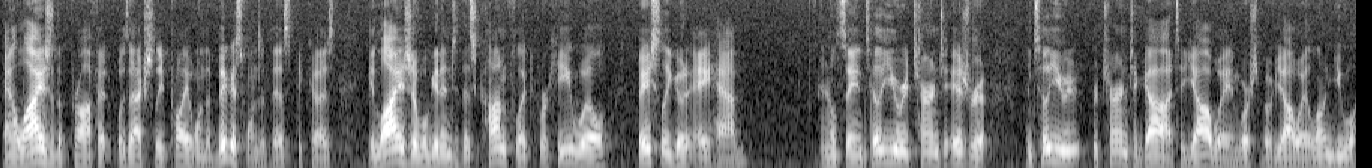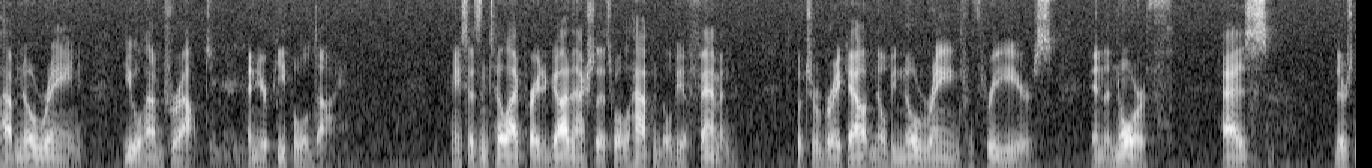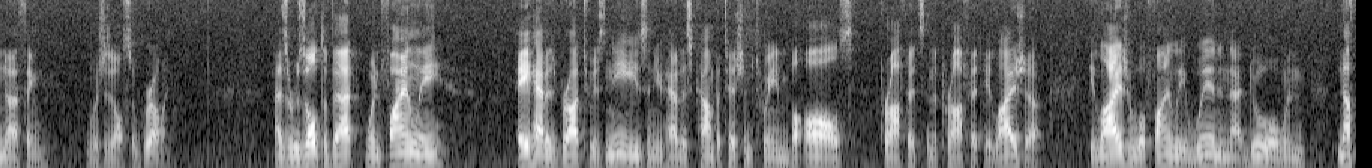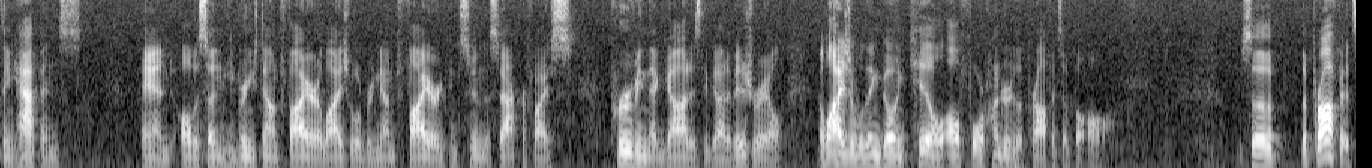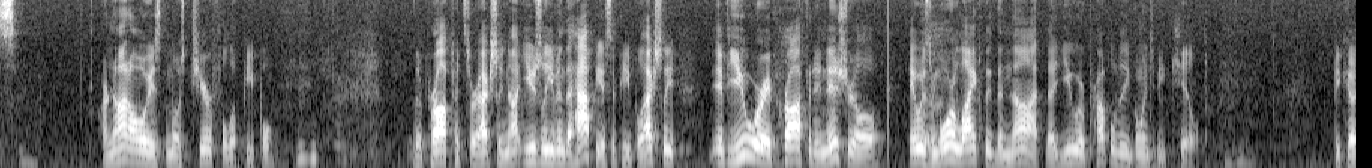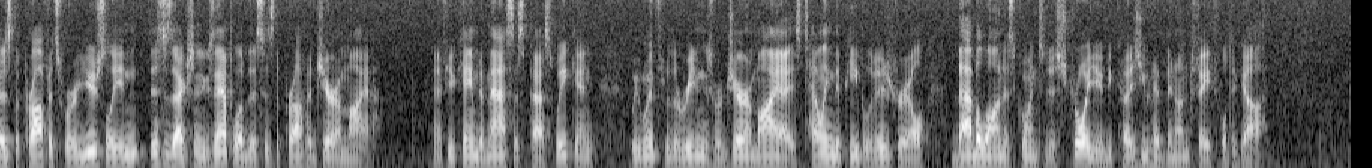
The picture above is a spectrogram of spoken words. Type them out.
And Elijah the prophet was actually probably one of the biggest ones of this because Elijah will get into this conflict where he will basically go to Ahab and he'll say, Until you return to Israel, until you return to God, to Yahweh, and worship of Yahweh alone, you will have no rain. You will have drought, and your people will die. And he says, Until I pray to God, and actually that's what will happen. There'll be a famine which will break out, and there'll be no rain for three years in the north as there's nothing which is also growing. As a result of that, when finally Ahab is brought to his knees and you have this competition between Baal's prophets and the prophet Elijah, Elijah will finally win in that duel when nothing happens. And all of a sudden he brings down fire. Elijah will bring down fire and consume the sacrifice, proving that God is the God of Israel. Elijah will then go and kill all 400 of the prophets of Baal. So the prophets are not always the most cheerful of people. the prophets are actually not usually even the happiest of people. Actually, if you were a prophet in Israel, it was more likely than not that you were probably going to be killed because the prophets were usually, and this is actually an example of this, is the prophet Jeremiah. And if you came to Mass this past weekend, we went through the readings where Jeremiah is telling the people of Israel, Babylon is going to destroy you because you have been unfaithful to God.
